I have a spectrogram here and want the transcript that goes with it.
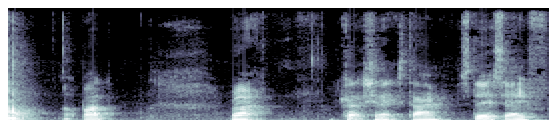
not bad. Right, catch you next time. Stay safe.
